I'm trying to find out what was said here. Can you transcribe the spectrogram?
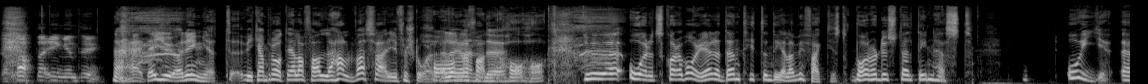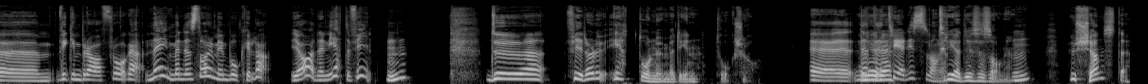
Jag fattar ingenting. Nej, det gör inget. Vi kan prata i alla fall, halva Sverige förstår. Ha, Eller i alla fall, du. ha, ha. du, eh, årets skaraborgare, den titeln delar vi faktiskt. Var har du ställt in häst? Oj, ehm, vilken bra fråga. Nej, men den står i min bokhylla. Ja, den är jättefin. Du, firar du ett år nu med din talkshow? Eh, detta är är det tredje säsongen. Tredje säsongen. Mm. Hur känns det?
